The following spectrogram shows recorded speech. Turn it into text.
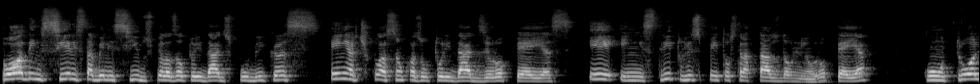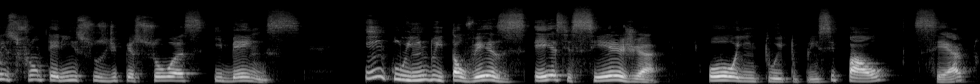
podem ser estabelecidos pelas autoridades públicas em articulação com as autoridades europeias e em estrito respeito aos tratados da União Europeia, controles fronteiriços de pessoas e bens, incluindo, e talvez esse seja o intuito principal, certo?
